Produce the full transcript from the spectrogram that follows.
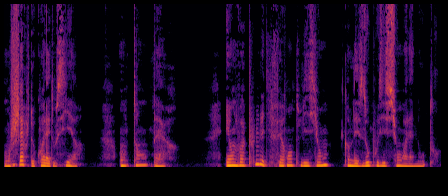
On cherche de quoi l'adoucir. On tempère. Et on ne voit plus les différentes visions comme des oppositions à la nôtre.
